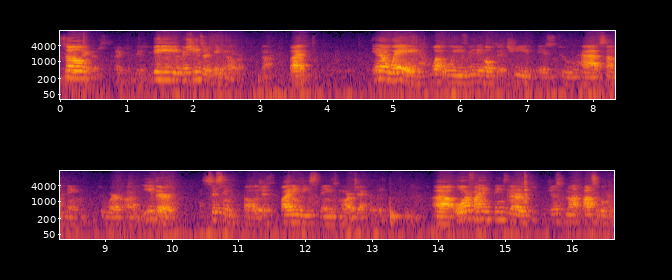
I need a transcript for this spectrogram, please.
so the machines are taking over. No. But in a way, what we really hope to achieve is to have something to work on either assisting pathologists, finding these things more objectively, uh, or finding things that are just not possible to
